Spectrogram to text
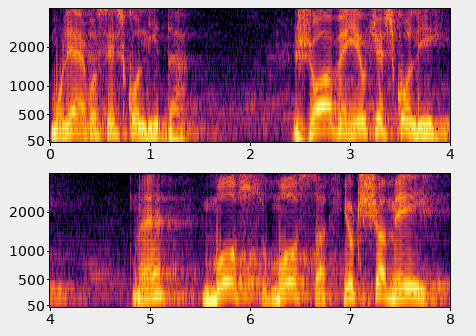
Mulher, você é escolhida. Jovem, eu te escolhi. Né? Moço, moça, eu te chamei.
